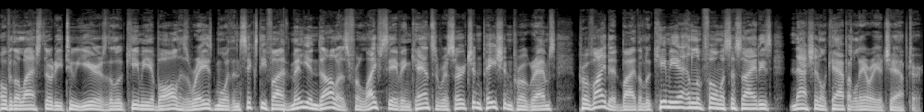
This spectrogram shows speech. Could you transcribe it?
Over the last 32 years, the Leukemia Ball has raised more than $65 million for life saving cancer research and patient programs provided by the Leukemia and Lymphoma Society's National Capital Area chapter.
